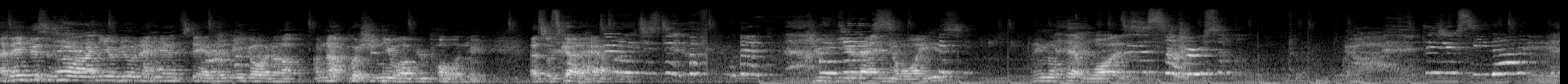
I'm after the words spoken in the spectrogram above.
I think this is more on you doing a handstand than me going up. I'm not pushing you up, you're pulling me. That's what's gotta happen. Dude, I happen. just did a flip. Did you hear that noise? I don't even know what that was. This is somersault. God. Did you see that? Mhm.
